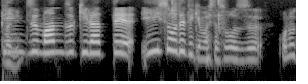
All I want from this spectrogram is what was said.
ピ何ンズマンズキラって言いそう出てきました、ソーズ。この、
